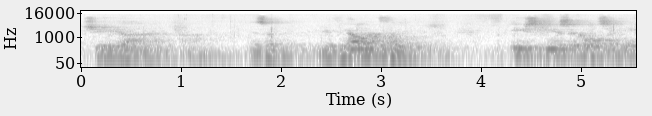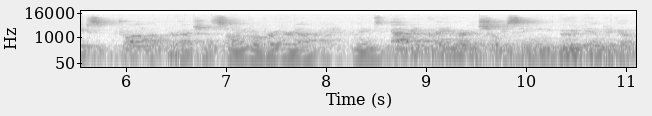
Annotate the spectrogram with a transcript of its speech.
She uh, uh, is a, you've known her from East musicals and East drama productions, so I'm going to bring her out. Her name's Abby Cramer, and she'll be singing Mood Indigo.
